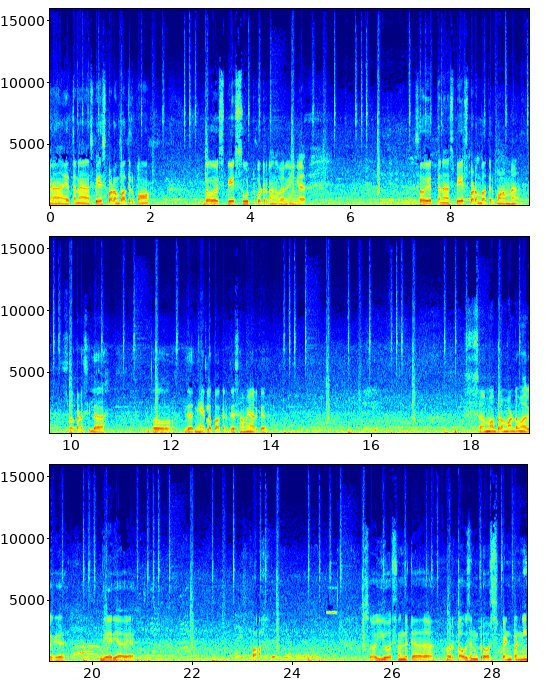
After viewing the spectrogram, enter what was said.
ஏன்னா எத்தனை ஸ்பேஸ் படம் பார்த்துருப்போம். இந்த ஒரு ஸ்பேஸ் சூட் போட்டிருக்காங்க பாருங்க இங்கே. ஸோ எத்தனை ஸ்பேஸ் படம் பார்த்துருப்போம் நம்ம? ஸோ கடைசியில் இப்போது இதை நேரில் பார்க்குறது செமையாக இருக்குது செம்ம பிரம்மாண்டமாக இருக்குது இந்த ஏரியாவே. பா. ஸோ யூஎஸ் வந்துட்டு ஒரு தௌசண்ட் க்ரோர்ஸ் ஸ்பெண்ட் பண்ணி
